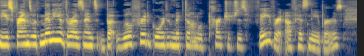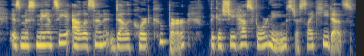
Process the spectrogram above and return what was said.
He's friends with many of the residents, but Wilfrid Gordon McDonald Partridge's favorite of his neighbors is Miss Nancy Allison Delacourt Cooper because she has four names just like he does.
